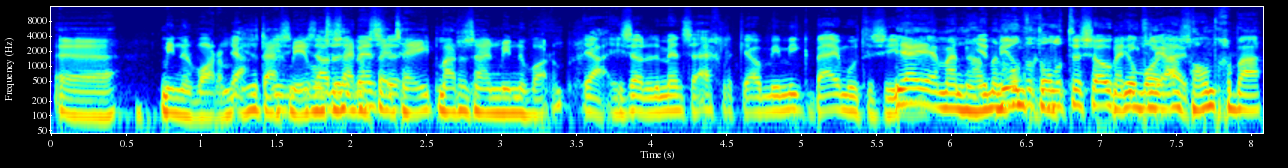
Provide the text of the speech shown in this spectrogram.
Eh, minder warm Ja, is het eigenlijk je meer. Want ze zijn nog steeds heet, maar ze zijn minder warm. Ja, je zouden de mensen eigenlijk jouw mimiek bij moeten zien. Ja, ja, mijn, je mijn beeldt het ondertussen ook mijn heel mooi uit. Handgebaar.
